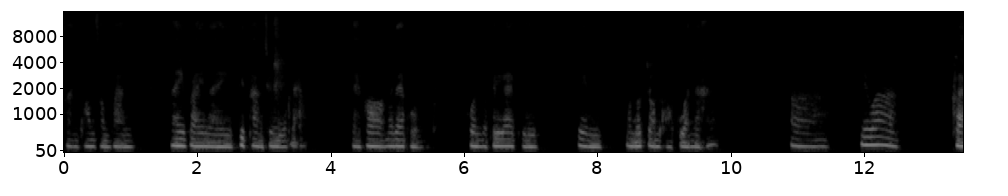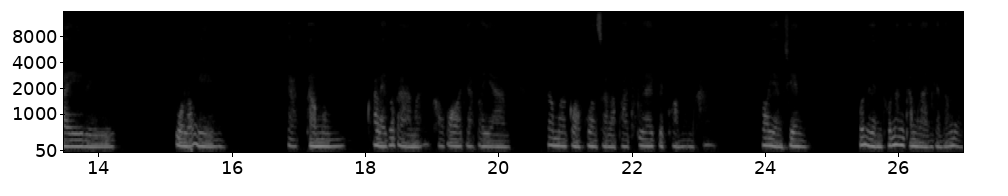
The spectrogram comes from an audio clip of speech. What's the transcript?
สรรค์ความสัมพันธ์ให้ไปในทิศทางเชิงบวกแล้ว แต่ก็ไม่ได้ผล คนประเภทแรกคือเป็นมนุษย์จอมก่อกวนนะคะไม่ว่าใครหรือตัวเราเองจะทำ อะไรก็ตามอะเขาก็จะพยายามเข้ามาก่อกวนสารพัดเพื่อให้เกิดความรำคาญก็อย่างเช่น คนอื่นเขานั่งทำงานกันทั้งหมด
